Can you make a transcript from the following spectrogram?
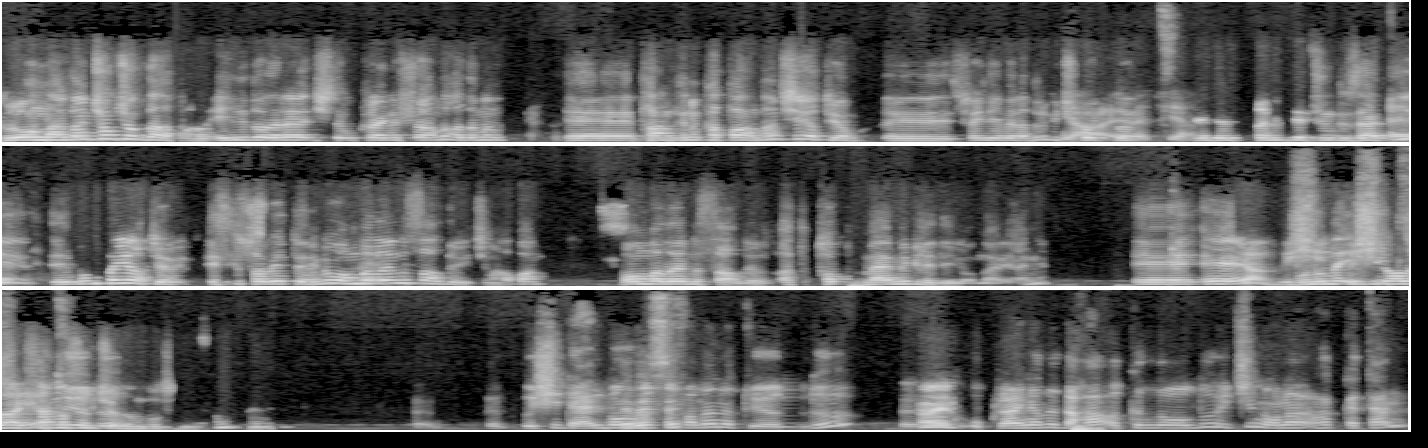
dronlardan çok çok daha pahalı. 50 dolara işte Ukrayna şu anda adamın e, tankının kapağından şey atıyor. E, söyleyiver adını 3 boyutlu evet ya. stabilitesini düzelttiği evet. e, bombayı atıyor. Eski Sovyet dönemi bombalarını evet. sallıyor için. Havan bombalarını sallıyor. Artık top mermi bile değil onlar yani. E, e, ya, bununla işi, ilgili olarak şey sen nasıl bir çözüm bulacaksın? IŞİD el bombası evet. falan atıyordu. Ee, Aynen. Ukraynalı daha akıllı olduğu için ona hakikaten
